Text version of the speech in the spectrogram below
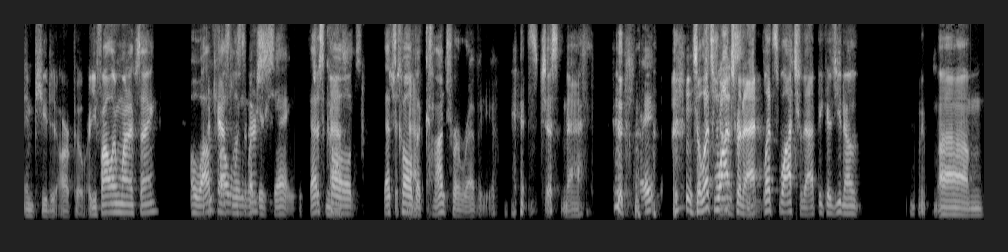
imputed ARPU. Are you following what I'm saying? Oh, I'm following what you're saying. That's just math. called that's Just called math. a contra revenue, It's just math. right? so let's watch for that. Let's watch for that because you know um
